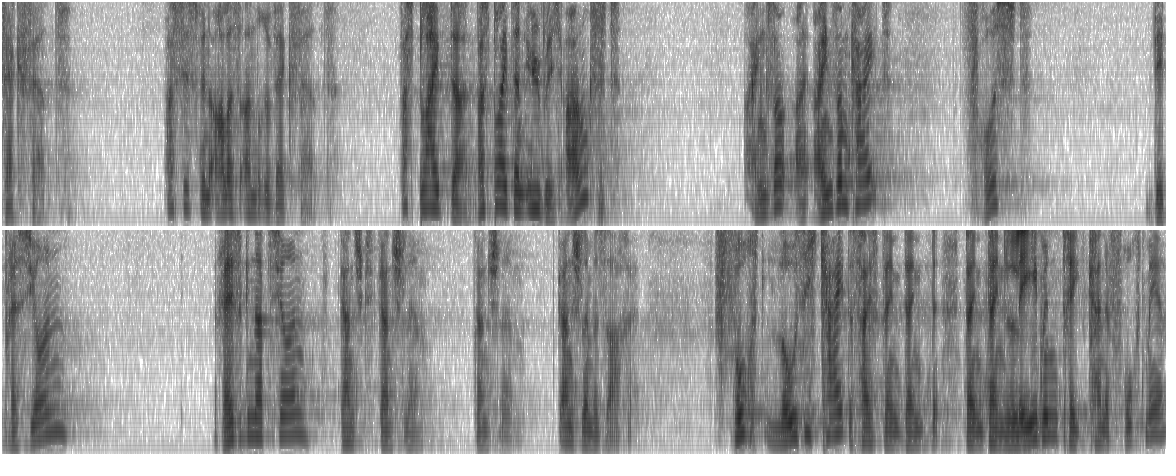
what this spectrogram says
wegfällt. Was ist, wenn alles andere wegfällt? Was bleibt dann? Was bleibt dann übrig? Angst? Einsam Einsamkeit? Frust? Depression? Resignation? Ganz, ganz schlimm. Ganz schlimm. Ganz schlimme Sache. Fruchtlosigkeit, das heißt, dein, dein, dein, dein Leben trägt keine Frucht mehr?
